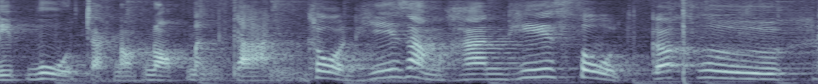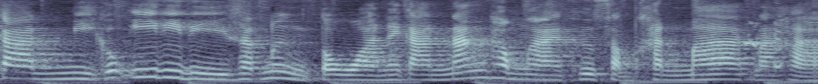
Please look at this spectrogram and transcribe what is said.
ดิฟบูดจากน็อกน็อกเหมือนกัน ส่วนที่สำคัญที่สุดก็คือการมีเก้าอี้ดีๆ สักหนึ่งตัวในการนั่งทำงานคือสำคัญมากนะคะ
